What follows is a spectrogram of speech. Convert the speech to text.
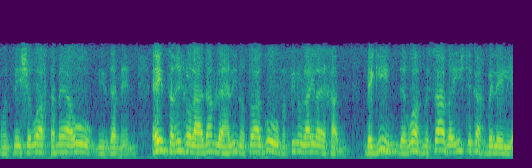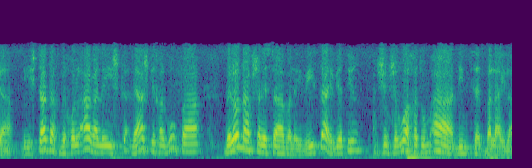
ומפני שרוח טמא ההוא מזדמן, אין צריך לו לאדם להלין אותו הגוף אפילו לילה אחד. בגין דרוח מסבה איש תקח בליליה, וישתתח בכל ערה לאשכחה גופה ולא נפשה לסהב עלי, ויסתאב יתיר, משום שרוח הטומאה נמצאת בלילה,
